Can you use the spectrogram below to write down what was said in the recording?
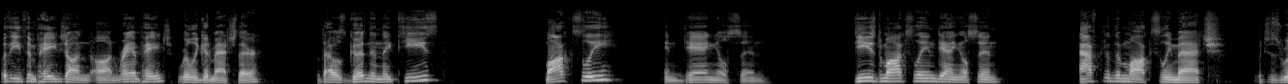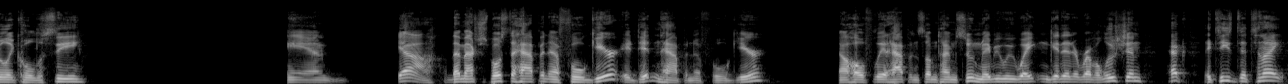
with Ethan Page on on Rampage. Really good match there. But that was good. And then they teased Moxley and Danielson. Teased Moxley and Danielson after the Moxley match, which is really cool to see. And yeah, that match was supposed to happen at full gear. It didn't happen at full gear. Now, hopefully, it happens sometime soon. Maybe we wait and get it at Revolution. Heck, they teased it tonight.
